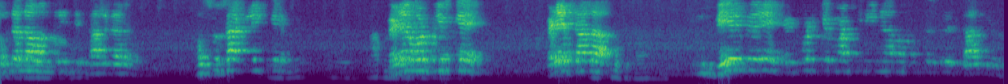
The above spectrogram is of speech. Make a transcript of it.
ಒಂದಲ್ಲ ಒಂದ್ ರೀತಿ ಸಾಲಗಾರರು. ಹಸು ಸಾಕ್ಲಿಕ್ಕೆ, ಬೆಳೆ ಹೊಡ್ಲಿಕ್ಕೆ ಬೆಳೆ ಸಾಲ. ಬೇರೆ ಬೇರೆ ಚಟುವಟಿಕೆ ಮಾಡ್ತೀನಿ ನಾನು ಅಂತಂದ್ರೆ ಸಾಲಗಳು.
